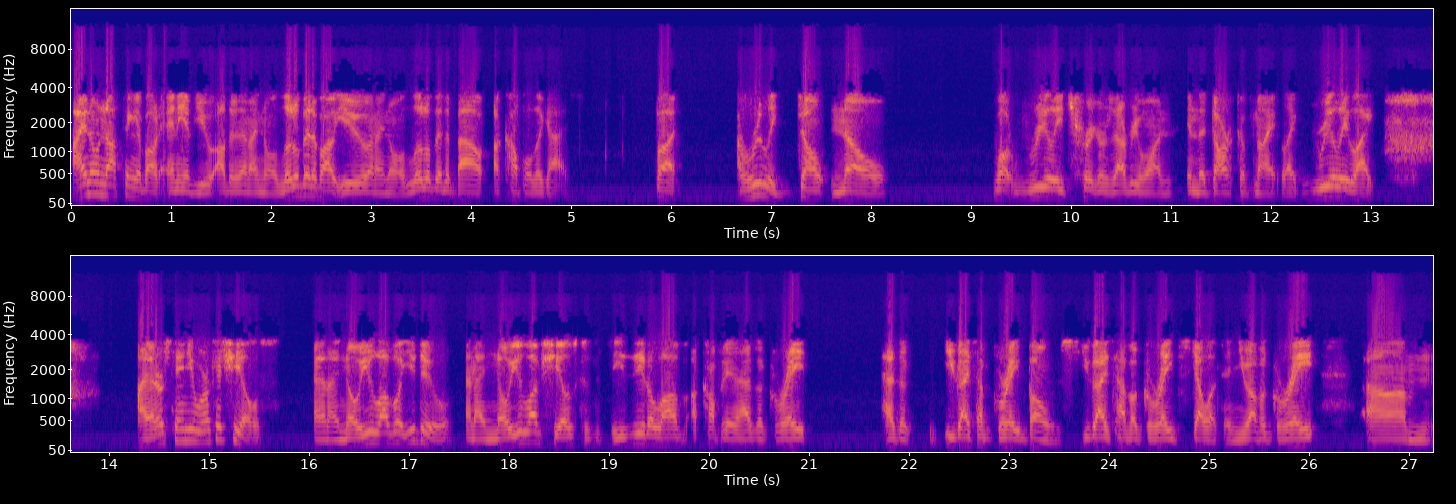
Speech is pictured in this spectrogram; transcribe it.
I know nothing about any of you other than I know a little bit about you and I know a little bit about a couple of the guys. But I really don't know what really triggers everyone in the dark of night. Like really like, I understand you work at Scheels and I know you love what you do and I know you love Scheels because it's easy to love a company that has a great has a you guys have great bones. You guys have a great skeleton. You have a great um,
